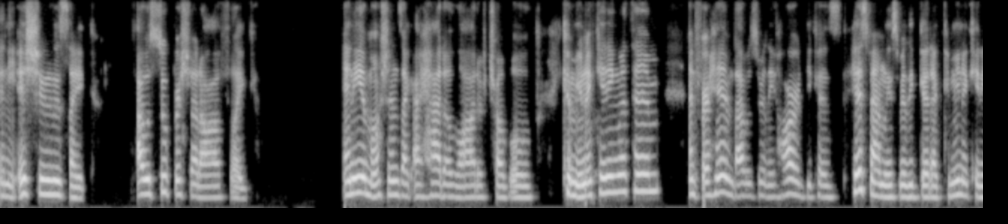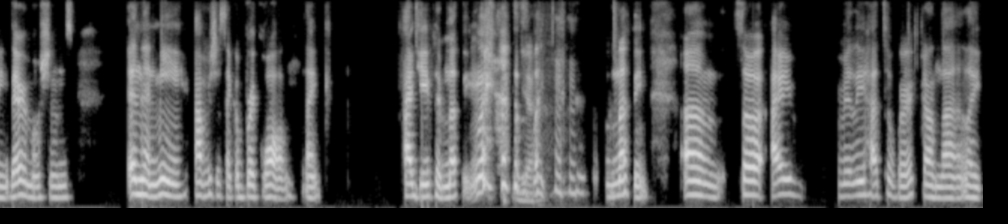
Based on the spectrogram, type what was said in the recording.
any issues. Like I was super shut off. Like any emotions, like I had a lot of trouble communicating with him. And for him, that was really hard because his family is really good at communicating their emotions and then me i was just like a brick wall like i gave him nothing like yeah. like nothing um so i really had to work on that like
